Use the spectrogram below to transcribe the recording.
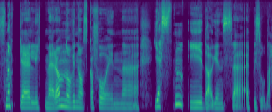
snakke litt mer om når vi nå skal få inn uh, gjesten i dagens uh, episode.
